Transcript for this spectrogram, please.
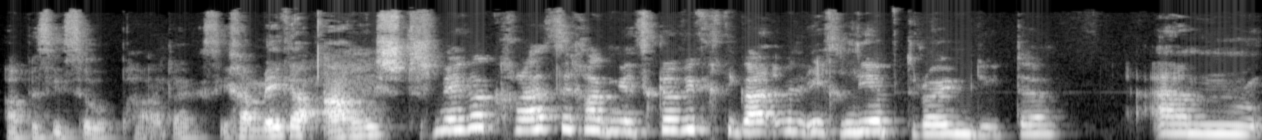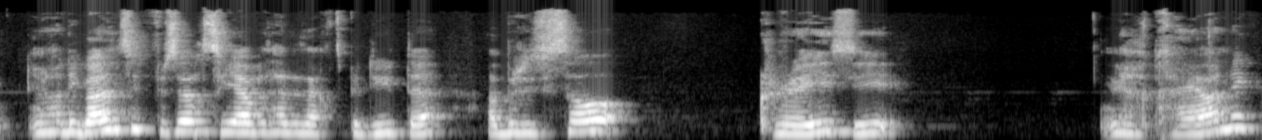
Aber es ist so gewesen. Ich habe mega Das Angst. ist mega krass. Ich habe jetzt gerade wirklich die ganze weil ich liebe Träume deuten. Ähm, ich habe die ganze Zeit versucht, so, ja, was hat das echt zu bedeuten? Aber es ist so crazy. Ich habe keine Ahnung.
